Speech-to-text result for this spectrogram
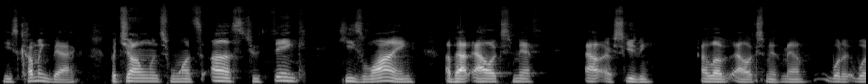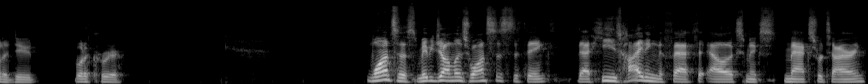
He's coming back, but John Lynch wants us to think he's lying about Alex Smith. Al, excuse me. I love Alex Smith, man. What a, what a dude. What a career. Wants us, maybe John Lynch wants us to think that he's hiding the fact that Alex Mack's retiring,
